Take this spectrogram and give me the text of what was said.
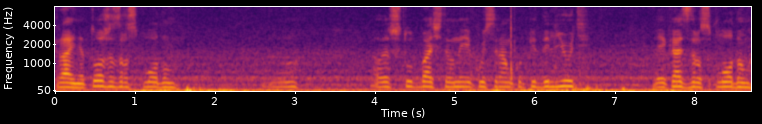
Крайня теж з розплодом. Ну, але ж тут, бачите, вони якусь рамку підільють, а якась з розплодом.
